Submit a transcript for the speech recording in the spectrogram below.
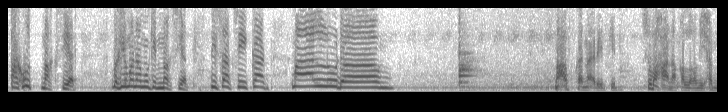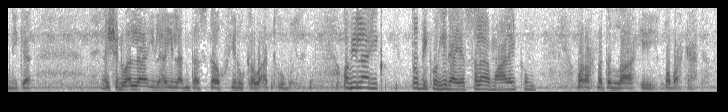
takut maksiat bagaimana mungkin maksiat disaksikan Malu dong. Maafkan Arifin. Subhanakallah bihamdika. Asyhadu an la ilaha illa anta astaghfiruka wa atubu ilaik. Wabillahi taufiq hidayah. Assalamualaikum warahmatullahi wabarakatuh.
